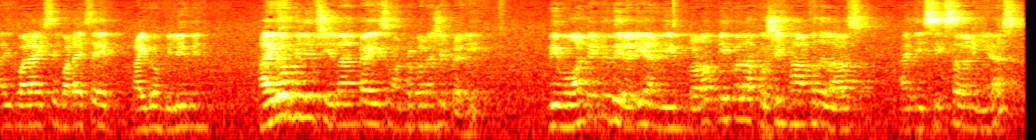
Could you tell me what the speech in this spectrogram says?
I, what I say, what I say, I don't believe in. I don't believe Sri Lanka is entrepreneurship ready. We want it to be ready, and we a lot of people are pushing hard for the last, I think, six, seven years.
